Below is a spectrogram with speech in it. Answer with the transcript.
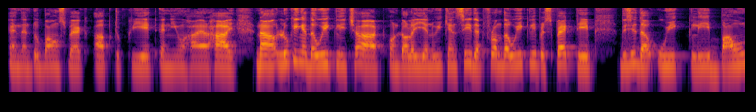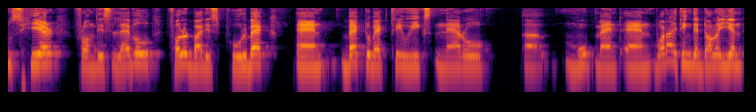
and then to bounce back up to create a new higher high. Now looking at the weekly chart on dollar yen we can see that from the weekly perspective this is the weekly bounce here from this level followed by this pullback and back to back three weeks narrow uh, movement. And what i think the dollar yen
